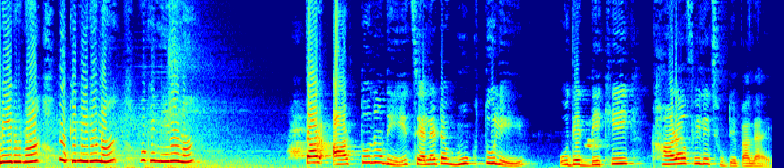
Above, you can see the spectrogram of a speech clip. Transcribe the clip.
মেরো না, ওকে মেরো না, ওকে মেরো না। তার আর্তনাদে চেলাটা মুখ তুলে ওদের দেখে খাড়া ফেলে ছুটে পালায়।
